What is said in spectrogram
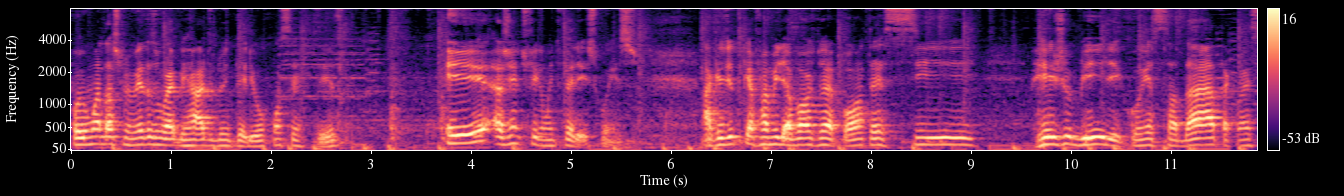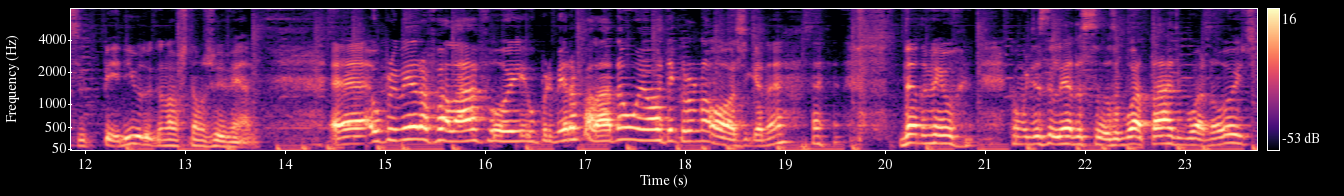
Foi uma das primeiras web rádios do interior, com certeza. E a gente fica muito feliz com isso. Acredito que a família Voz do Repórter se rejubile com essa data, com esse período que nós estamos vivendo. É, o primeiro a falar foi o primeiro a falar não em ordem cronológica, né? Dando meu, como diz o Leandro Souza, boa tarde, boa noite,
